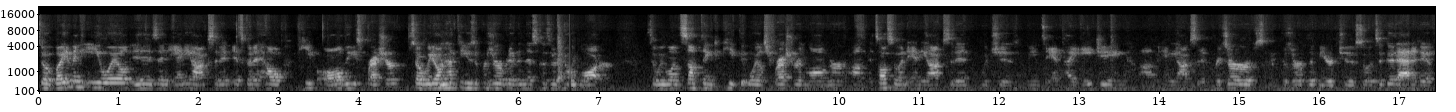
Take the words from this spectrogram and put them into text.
So vitamin E oil is an antioxidant. It's going to help keep all these fresher. So we don't have to use a preservative in this because there's no water. So we want something to keep the oils fresher and longer. Um, it's also an antioxidant, which is means anti-aging, um, antioxidant preserves, going to preserve the beard too. So it's a good additive,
